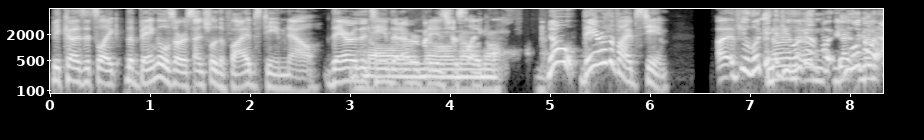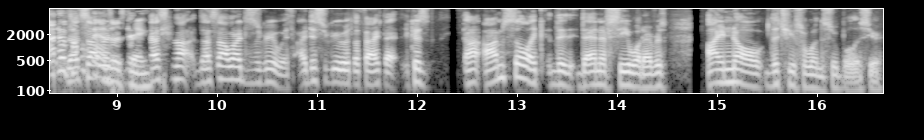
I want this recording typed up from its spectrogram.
because it's like the Bengals are essentially the vibes team now. They are the team that No, is no, just no, like, no. no, they are the vibes team. Uh, if you look at No, if you no, look no, at what, that- look no, at what no, NFL fans what- are saying. That's not that's not what I disagree with. I disagree with the fact that because I, I'm still like the, the NFC whatever's. I know the Chiefs will win the Super Bowl this year.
